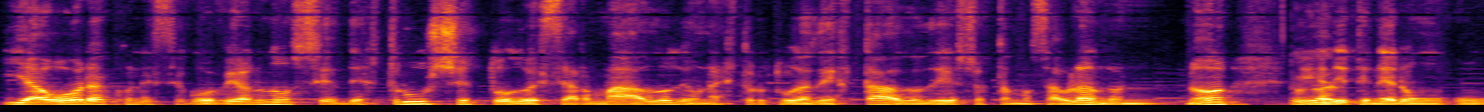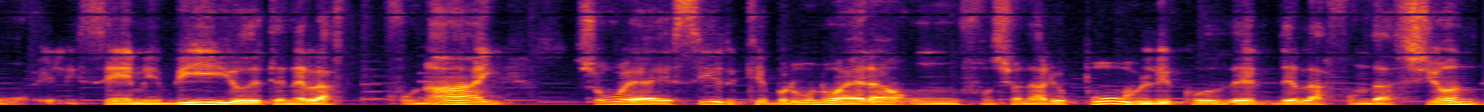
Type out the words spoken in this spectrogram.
y ahora con ese gobierno se destruye todo ese armado de una estructura de Estado, de eso estamos hablando, ¿no? Eh, de tener un, un, el ICMBio, de tener la FUNAI, yo voy a decir que Bruno era un funcionario público de, la Fundación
